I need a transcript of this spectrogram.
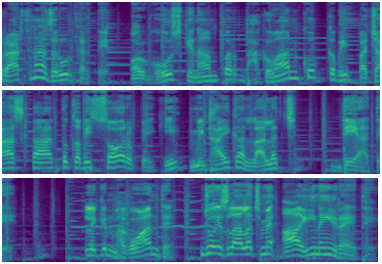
प्रार्थना ज़रूर करते और घूस के नाम पर भगवान को कभी पचास का तो कभी सौ रुपए की मिठाई का लालच दे आते। लेकिन भगवान थे, जो इस लालच में आ ही नहीं रहे थे।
